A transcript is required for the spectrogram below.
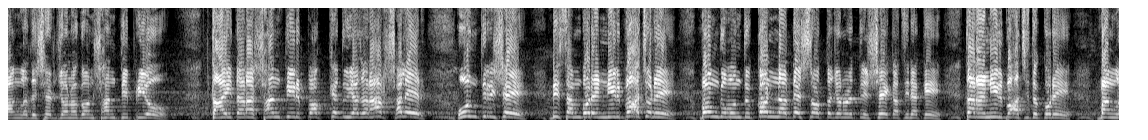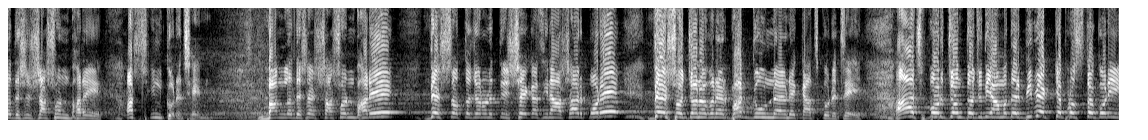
বাংলাদেশের জনগণ শান্তিপ্রিয়, তাই তারা শান্তির পক্ষে দুই হাজার আট সালের উনত্রিশে ডিসেম্বরের নির্বাচনে বঙ্গবন্ধু কন্যা দেশরত্ন জননেত্রী শেখ হাসিনাকে তারা নির্বাচিত করে বাংলাদেশের শাসন ভারে আসীন করেছেন। বাংলাদেশের শাসন ভারে দেশরত্ন জননেত্রী শেখ হাসিনা আসার পরে দেশ ও জনগণের ভাগ্য উন্নয়নে কাজ করেছে। আজ পর্যন্ত যদি আমাদের বিবেককে প্রশ্ন করি,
